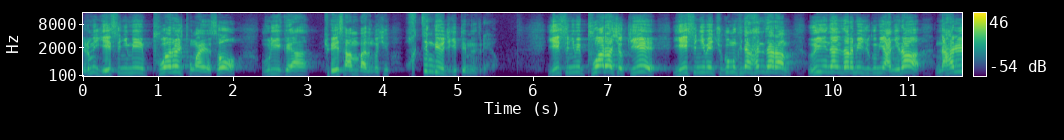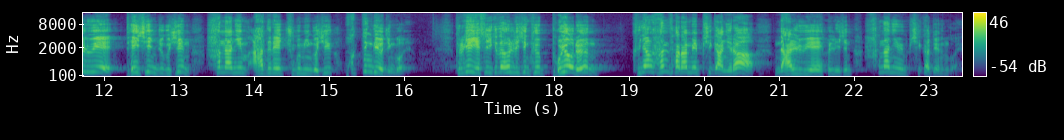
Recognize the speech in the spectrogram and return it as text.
여러분 예수님이 부활을 통하여서 우리가 죄 사함 받은 것이 확증되어지기 때문에 그래요. 예수님이 부활하셨기에 예수님의 죽음은 그냥 한 사람, 의인 한 사람의 죽음이 아니라 나를 위해 대신 죽으신 하나님 아들의 죽음인 것이 확증되어진 거예요. 그러게 예수님께서 흘리신 그 보혈은 그냥 한 사람의 피가 아니라 날 위해 흘리신 하나님의 피가 되는 거예요.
